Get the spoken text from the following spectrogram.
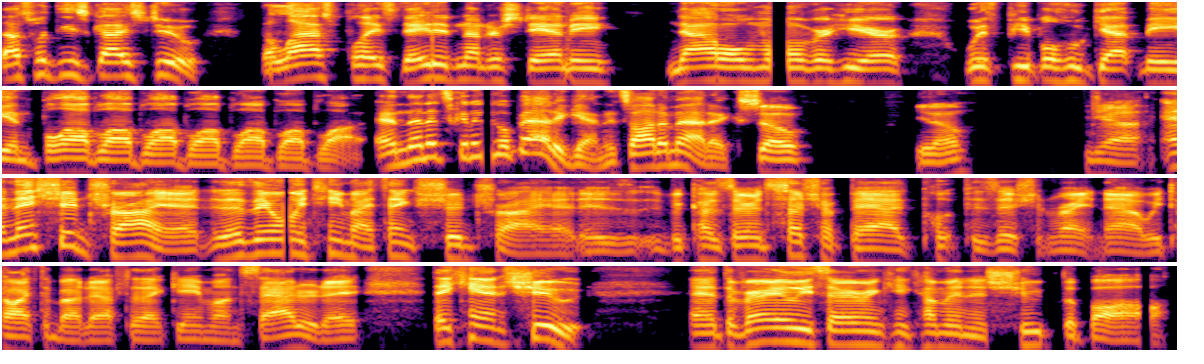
that's what these guys do. The last place they didn't understand me. Now I'm over here with people who get me and blah blah blah blah blah blah blah. And then it's going to go bad again. It's automatic. So, you know, Yeah, and they should try it. They're the only team I think should try it is because they're in such a bad position right now. We talked about it after that game on Saturday. They can't shoot, and at the very least, everyone can come in and shoot the ball.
